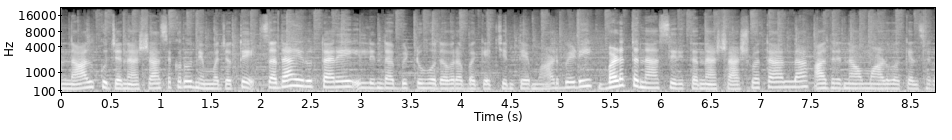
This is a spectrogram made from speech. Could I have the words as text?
ನಾಲ್ಕು ಜನ ಶಾಸಕರು ನಿಮ್ಮ ಜೊತೆ ಸದಾ ಇರುತ್ತಾರೆ. ಇಲ್ಲಿಂದ ಬಿಟ್ಟು ಹೋದವರ ಬಗ್ಗೆ ಚಿಂತೆ ಮಾಡಬೇಡಿ. ಬಡತನ, ಸಿರಿತನ ಶಾಶ್ವತ ಅಲ್ಲ. ಆದರೆ ನಾವು ಮಾಡುವ ಕೆಲಸಗಳು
